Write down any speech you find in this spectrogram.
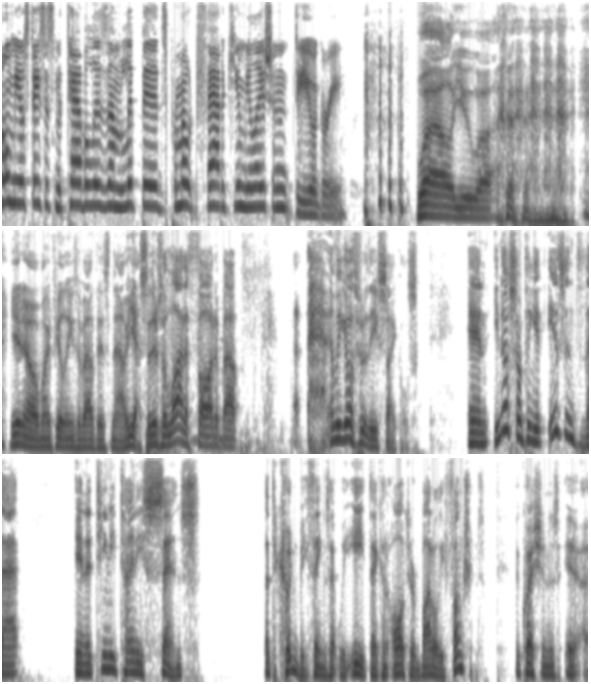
homeostasis metabolism, lipids promote fat accumulation. Do you agree? Well, you uh, you know my feelings about this now. Yes, so there's a lot of thought about, and we go through these cycles, and you know something. It isn't that, in a teeny tiny sense, that there couldn't be things that we eat that can alter bodily functions. The questions uh,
